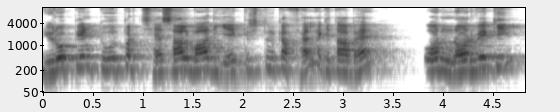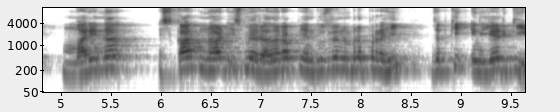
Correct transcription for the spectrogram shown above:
यूरोपियन टूर पर छः साल बाद यह क्रिस्टन का पहला खिताब है और नॉर्वे की मारिना स्कार्प नाड इसमें रनर अप यानी दूसरे नंबर पर रही, जबकि इंग्लैंड की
